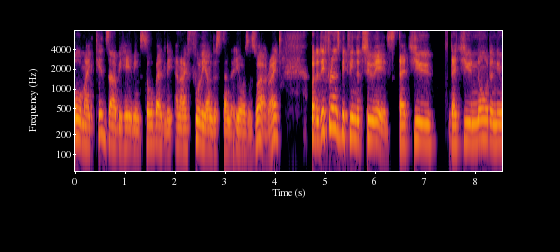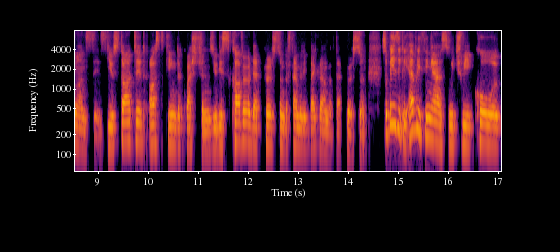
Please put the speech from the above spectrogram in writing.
oh my kids are behaving so badly and i fully understand that yours as well right? But the difference between the two is that you that you know the nuances. You started asking the questions. You discover that person the family background of that person. So basically everything else which we call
